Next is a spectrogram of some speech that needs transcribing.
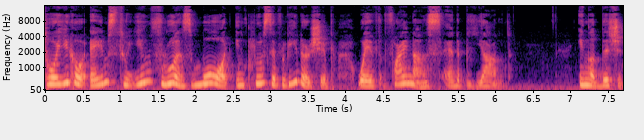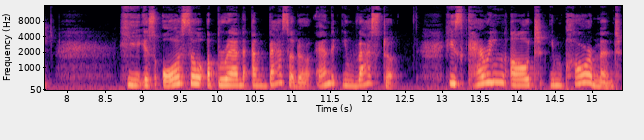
Toigo aims to influence more inclusive leadership with finance and beyond. In addition, he is also a brand ambassador and investor. He's carrying out empowerment,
